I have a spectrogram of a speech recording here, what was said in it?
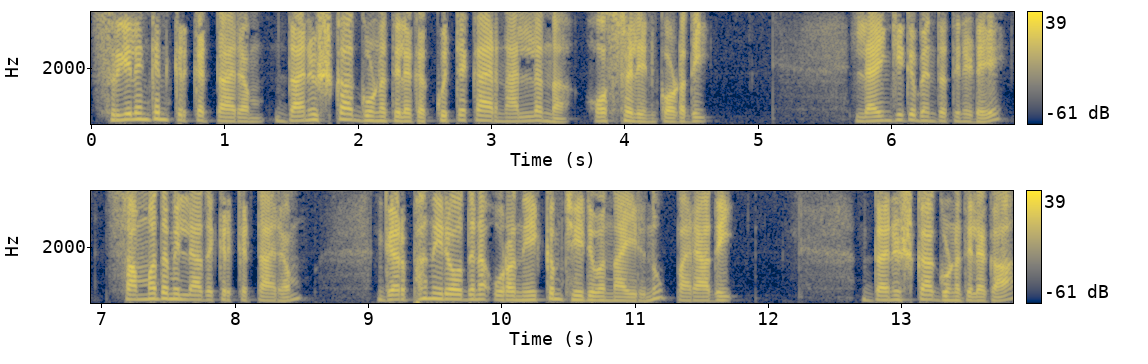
ശ്രീലങ്കൻ ക്രിക്കറ്റ് താരം ധനുഷ്ക ഗുണതിലക കുറ്റക്കാരനല്ലെന്ന് ഓസ്ട്രേലിയൻ കോടതി. ലൈംഗിക ബന്ധത്തിനിടെ സമ്മതമില്ലാതെ ക്രിക്കറ്റ് താരം ഗർഭനിരോധന ഉറ നീക്കം ചെയ്തുവെന്നായിരുന്നു പരാതി. ധനുഷ്ക ഗുണതിലക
